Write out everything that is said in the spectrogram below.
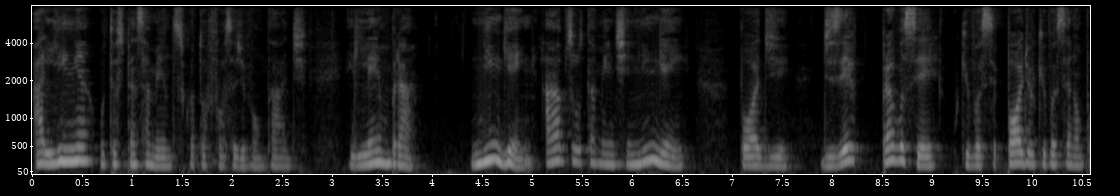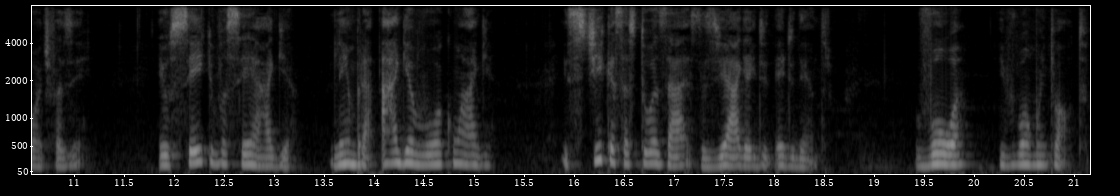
Alinha os teus pensamentos com a tua força de vontade e lembra, ninguém, absolutamente ninguém, pode dizer para você o que você pode ou o que você não pode fazer. Eu sei que você é águia. Lembra, águia voa com águia. Estica essas tuas asas de águia aí de dentro. Voa e voa muito alto.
